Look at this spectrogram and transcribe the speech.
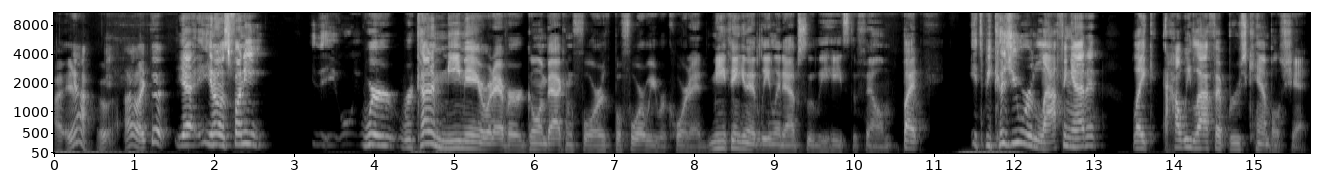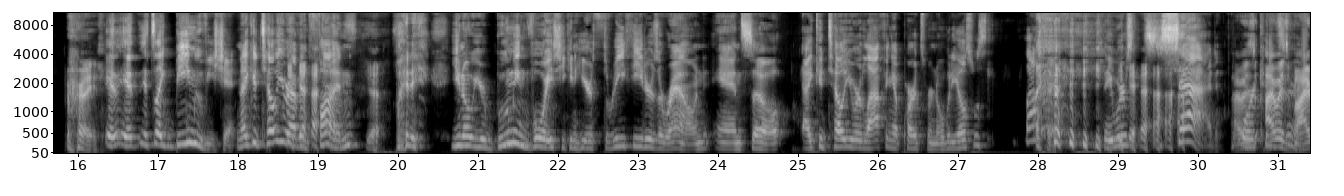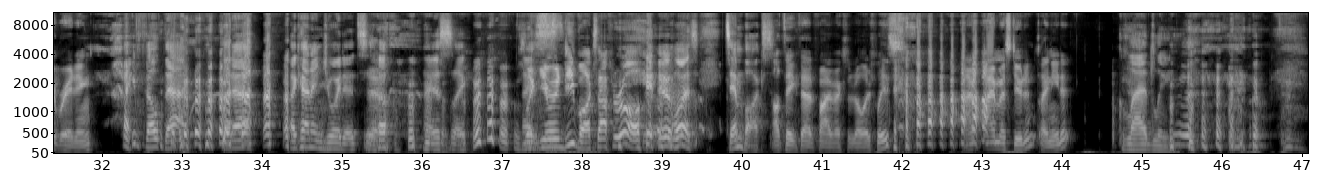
I yeah, I liked it. Yeah, you know, it's funny. We're we're kind of memeing or whatever, going back and forth before we recorded. Me thinking that Leland absolutely hates the film, but it's because you were laughing at it like how we laugh at Bruce Campbell shit. Right. It, it, it's like B movie shit, and I could tell you're having Yes, fun, Yeah. but you know your booming voice you can hear three theaters around, and so I could tell you were laughing at parts where nobody else was laughing. They were Yeah. sad. I was I was vibrating. I felt that, but uh, I kind of enjoyed it. So I just like It's like you're in D box after all. it was. It's M bucks. I'll take that five extra dollars, please. I, I'm a student. I need it. Gladly.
